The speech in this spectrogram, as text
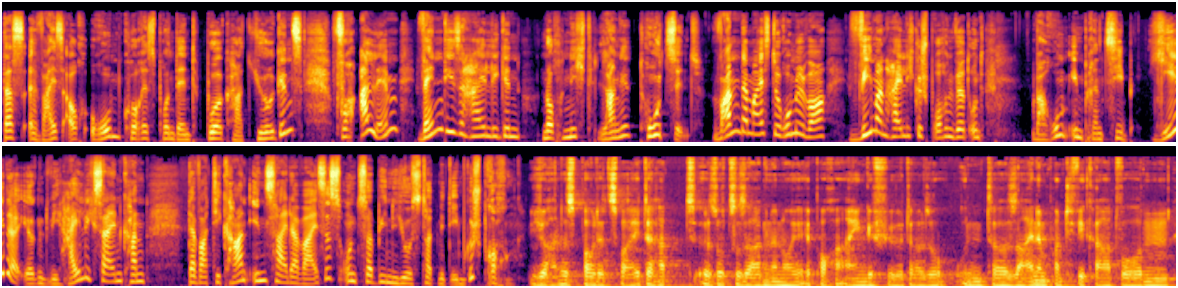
Das äh, weiß auch Rom-Korrespondent Burkhard Jürgens. Vor allem, wenn diese Heiligen noch nicht lange tot sind. Wann der meiste Rummel war, wie man heilig gesprochen wird und Warum im Prinzip jeder irgendwie heilig sein kann, der Vatikan-Insider weiß es und Sabine Just hat mit ihm gesprochen. Johannes Paul II. hat äh, sozusagen eine neue Epoche eingeführt. Also unter seinem Pontifikat wurden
